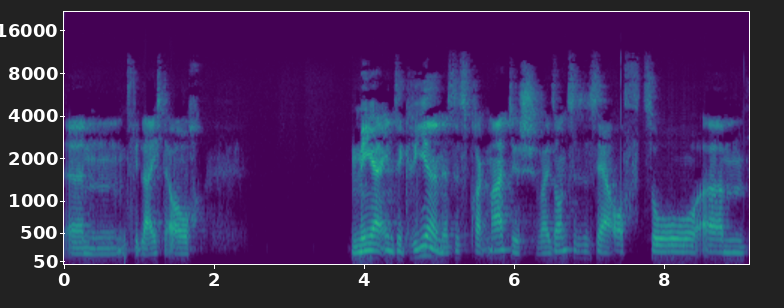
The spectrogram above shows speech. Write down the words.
ähm, vielleicht auch mehr integrieren. Es ist pragmatisch, weil sonst ist es ja oft so, ähm,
